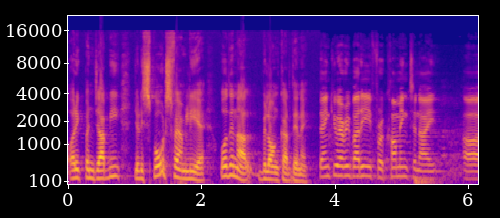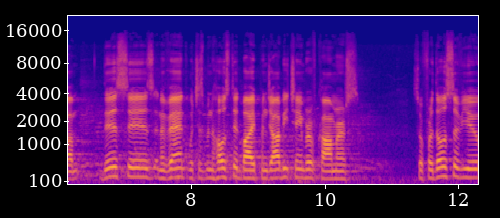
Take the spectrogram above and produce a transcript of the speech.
ਔਰ ਇੱਕ ਪੰਜਾਬੀ ਜਿਹੜੀ ਸਪੋਰਟਸ ਫੈਮਿਲੀ ਹੈ ਉਹਦੇ ਨਾਲ ਬਿਲੋਂਗ ਕਰਦੇ ਨੇ thank you, everybody, for coming tonight. Um, this is an event which has been hosted by Punjabi Chamber of Commerce. So, for those of you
